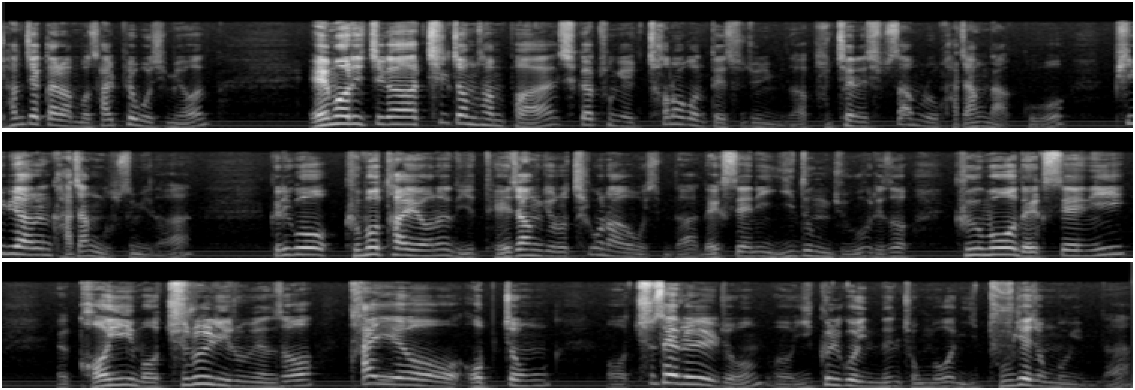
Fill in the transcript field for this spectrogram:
현재가를 한번 살펴보시면 에머리지가 7.38 시가총액 1000억원대 수준입니다. 부채는 13으로 가장 낮고 PBR은 가장 높습니다. 그리고 금호 타이어는 이 대장주로 치고 나가고 있습니다. 넥센이 2등주. 그래서 금호 넥센이 거의 뭐 줄을 이루면서 타이어 업종 어, 추세를 좀 어, 이끌고 있는 종목은 이 두 개 종목입니다.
